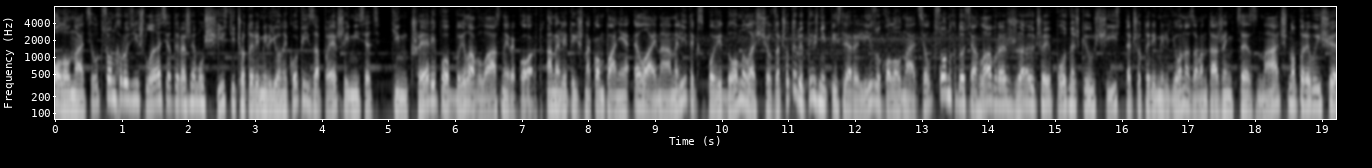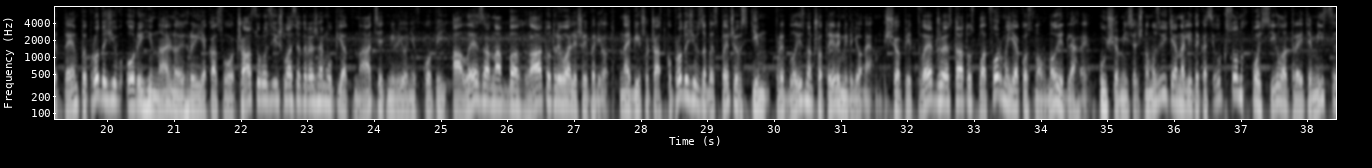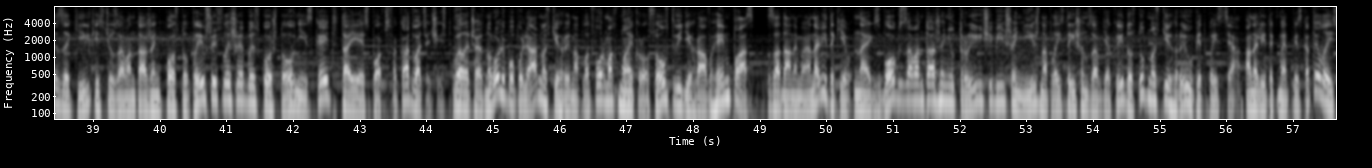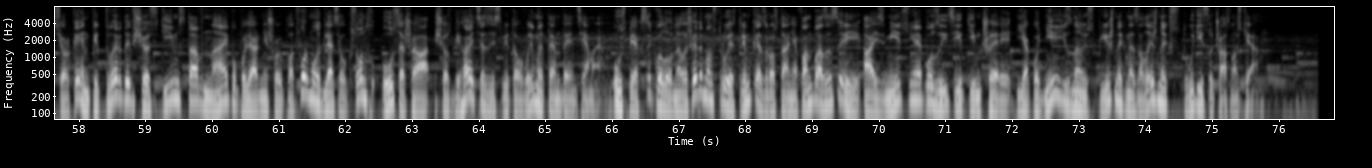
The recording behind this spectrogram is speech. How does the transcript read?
Hollow Knight розійшлася тиражем у 6,4 мільйони копій за перший місяць. Team Cherry побила власний рекорд. Аналітична компанія Elina Analytics повідомила, що за 4 тижні після релізу Hollow Silksong досягла вражаючої позначки у 6 та 4 мільйона завантажень. Це значно перевищує темпи продажів оригінальної гри, яка свого часу розійшлася тиражем у 15 мільйонів копій, але за набагато триваліший період. Найбільшу частку продажів забезпечив Steam приблизно 4 мільйони, що підтверджує статус платформи як основної для гри. У щомісячному звіті аналітика Silksong посіла третє місце за кількістю завантажень, поступившись лише безкоштовній Skate та eSports ФК FK 26. Величезну роль у популярності гри на платформах Microsoft відіграв Game Pass. За даними аналітиків, на Xbox завантажень утричі більше ніж на PlayStation завдяки доступності гри у підписці. Аналітик Мет Піскателла із Сьоркейн підтвердив, що Steam став найпопулярнішою платформою для Silksong у США, що збігається зі світовими тенденціями. Успіх сиквелу не лише демонструє стрімке зростання фанбази серії, а й зміцнює позиції Team Cherry як однієї з найуспішних незалежних студій сучасності.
